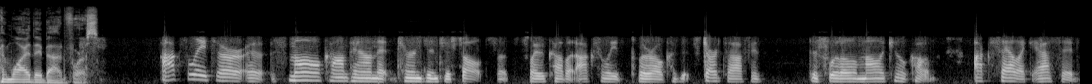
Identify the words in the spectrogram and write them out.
and why are they bad for us? Oxalates are a small compound that turns into salts. That's why we call it oxalates plural because it starts off as this little molecule called oxalic acid.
